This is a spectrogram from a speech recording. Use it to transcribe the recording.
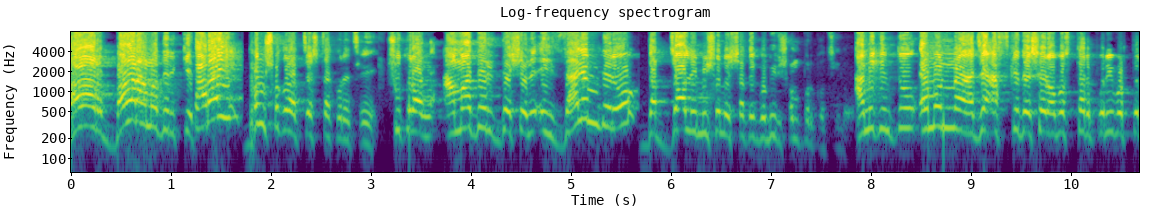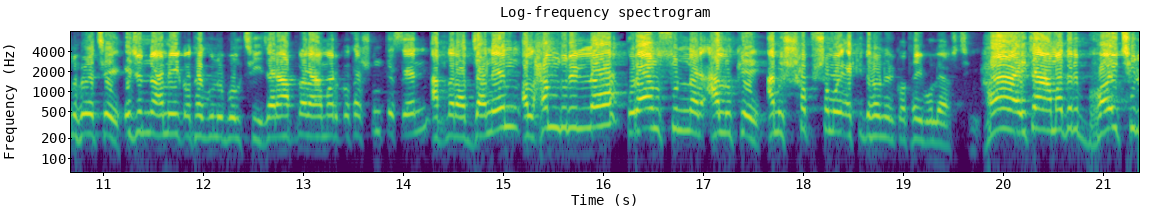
বারবার আমাদেরকে তারাই ধ্বংস করার চেষ্টা করেছে। সুতরাং আমাদের দেশের এই জালেমদেরও দাজ্জালি মিশনের সাথে গভীর সম্পর্ক ছিল। আমি কিন্তু এমন না যে আজকে দেশের অবস্থার পরিবর্তন হয়েছে, এজন্য আমি এই কথাগুলো বলছি। যারা আপনারা আমার কথা শুনতেছেন, আপনারা জানেন, আলহামদুলিল্লাহ, কোরআন সুন্নার আলোকে আমি সব সময় একই ধরনের কথাই বলে আসছি। হ্যাঁ এটা আমাদের ভয় ছিল,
